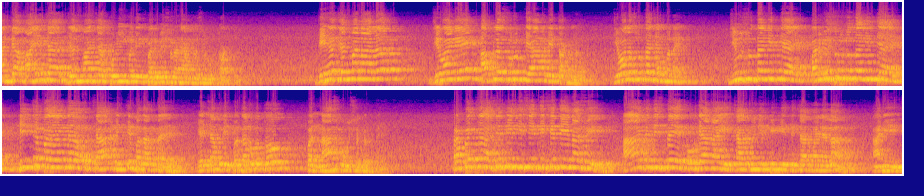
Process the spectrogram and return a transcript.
आणि त्या मायेच्या जन्माच्या खोळीमध्ये परमेश्वराने आपलं स्वरूप टाकलं. देह जन्माला आलं जीवाने आपलं स्वरूप देहामध्ये टाकलं. जीवाला सुद्धा जन्म नाही. जीव सुद्धा नित्य आहे. परमेश्वर सुद्धा नित्य आहे. नित्य पदार्थ चार नित्य पदार्थ आहेत. याच्यामध्ये बदल होतो पण नाश होऊ शकत नाही. प्रपंच असे ते दिसे दिसे ते नासे आज दिसते उद्या नाही. चार महिने पीक येते चार महिन्याला आणि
